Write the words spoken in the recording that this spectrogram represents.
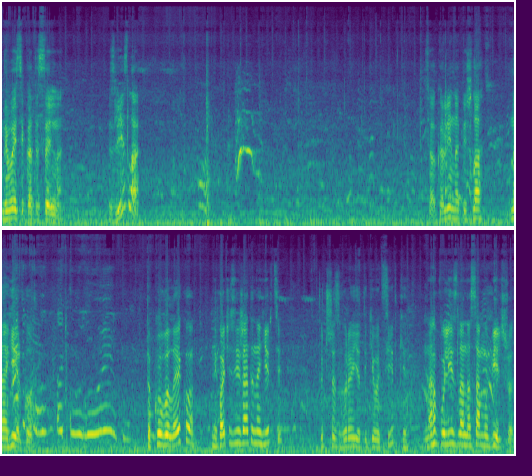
Дивись, яка ти сильна. Злізла? Все, Кароліна пішла на гірку. Откуда Таку велику? Не хочеш з'їжджати на гірці? Тут ще згори є такі от сітки. Вона полізла на саму більшу.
